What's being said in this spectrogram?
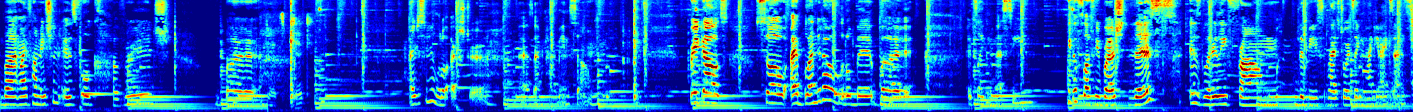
but my foundation is full coverage, but I just need a little extra as I'm having some breakouts. So I blended out a little bit, but it's like messy. like a fluffy brush. This is literally from the beauty supply store. It's like 99 cents.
